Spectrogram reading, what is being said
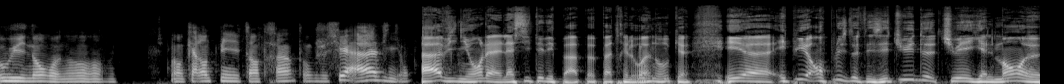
Oui, non, non, non, 40 minutes en train, donc je suis à Avignon. à Avignon, la, la cité des papes, pas très loin donc. Et, euh, et puis en plus de tes études, tu es également euh,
